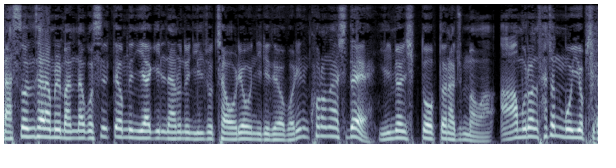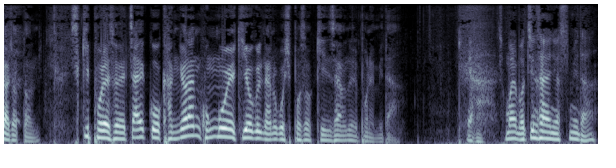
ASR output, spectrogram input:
낯선 사람을 만나고 쓸데없는 이야기를 나누는 일조차 어려운 일이 되어버린 코로나 시대 일면식도 없던 아줌마와 아무런 사전 모의 없이 가졌던 스키폴에서의 짧고 강렬한 공모의 기억을 나누고 싶어서 긴 사연을 보냅니다. 야, 정말 멋진 사연이었습니다.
